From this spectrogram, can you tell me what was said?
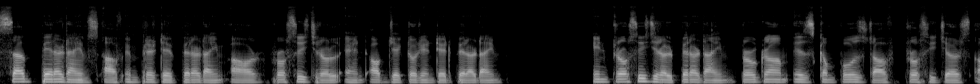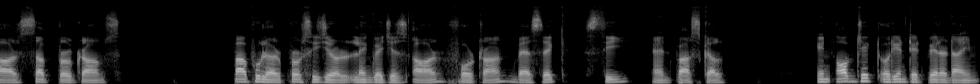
Sub-paradigms of imperative paradigm are procedural and object-oriented paradigm. In procedural paradigm, program is composed of procedures or subprograms. Popular procedural languages are Fortran, BASIC, C, and Pascal. In object-oriented paradigm,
